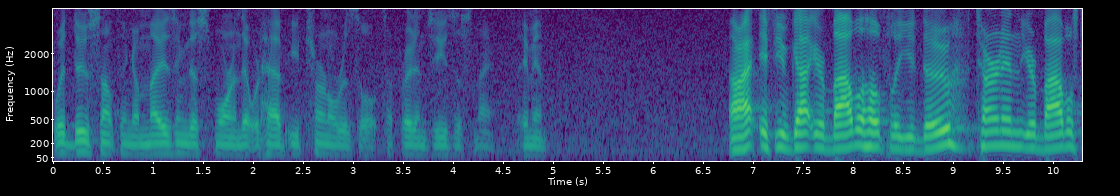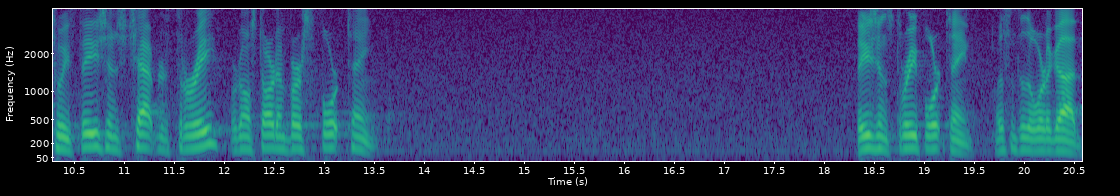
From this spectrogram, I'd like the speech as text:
would do something amazing this morning that would have eternal results. I pray it in Jesus' name. Amen. All right, if you've got your Bible, hopefully you do, turn in your Bibles to Ephesians chapter 3. We're going to start in verse 14. Ephesians 3:14. Listen to the word of God.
